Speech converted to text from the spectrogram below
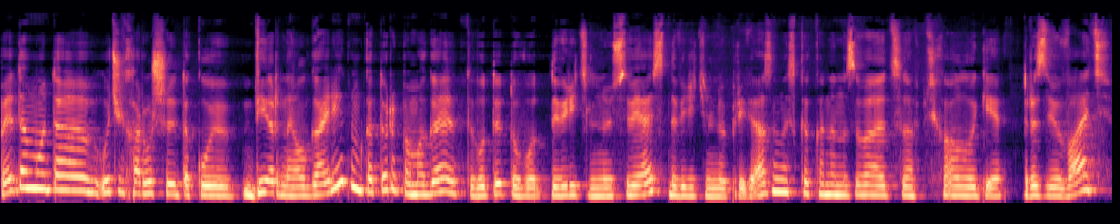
Поэтому это очень хороший такой верный алгоритм, который помогает вот эту вот доверительную связь, доверительную привязанность, как она называется в психологии, развивать,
